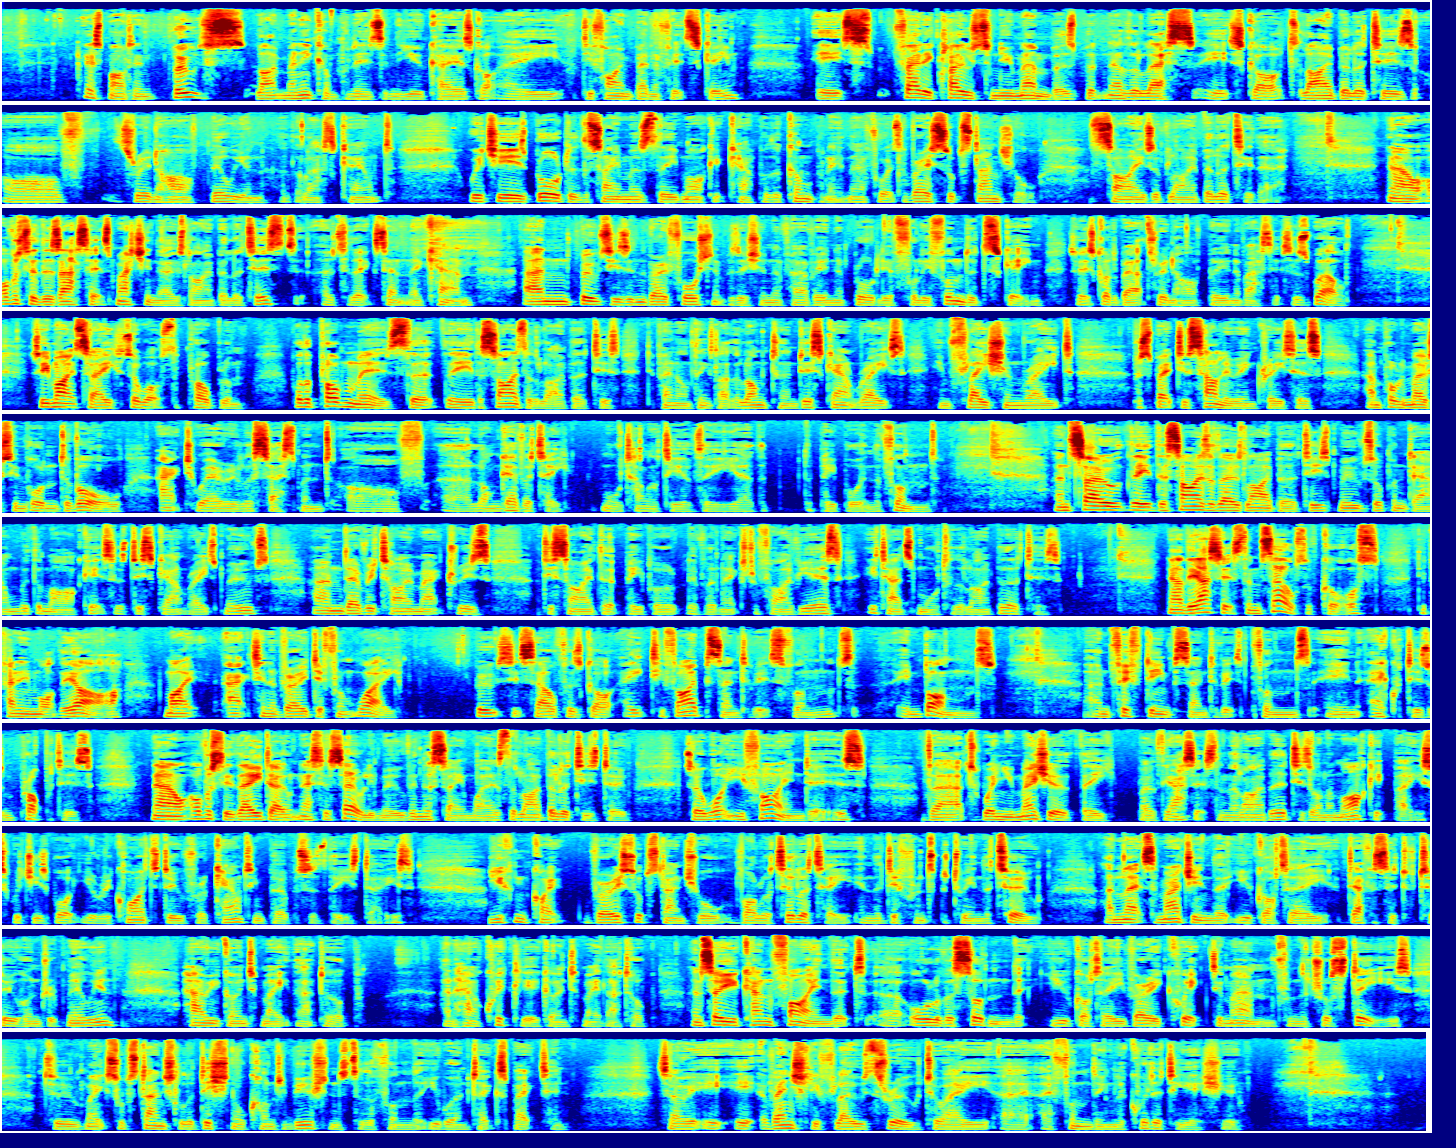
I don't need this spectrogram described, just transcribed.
Yes, Martin. Boots, like many companies in the UK, has got a defined benefit scheme. It's fairly close to new members, but nevertheless, it's got liabilities of three and a half billion at the last count, which is broadly the same as the market cap of the company, and therefore it's a very substantial size of liability there. Now, obviously, there's assets matching those liabilities uh, to the extent they can, and Boots is in the very fortunate position of having a broadly a fully funded scheme, so it's got about three and a half billion of assets as well. So you might say, so what's the problem? Well, the problem is that the, the size of the liabilities depend on things like the long term discount rates, inflation rate, prospective salary increases, and probably most important of all, actuarial assessment of uh, longevity, mortality of the, uh, the, the people in the fund. And so the, the size of those liabilities moves up and down with the markets as discount rates moves. And every time actuaries decide that people live an extra five years, it adds more to the liabilities. Now, the assets themselves, of course, depending on what they are, might act in a very different way. Boots itself has got 85% of its funds in bonds and 15% of its funds in equities and properties. Now, obviously, they don't necessarily move in the same way as the liabilities do. So, what you find is that when you measure the both the assets and the liabilities on a market base, which is what you're required to do for accounting purposes these days, you can quite very substantial volatility in the difference between the two. And let's imagine that you've got a deficit of 200 million. How are you going to make that up? and how quickly you're going to make that up. And so you can find that uh, all of a sudden that you've got a very quick demand from the trustees to make substantial additional contributions to the fund that you weren't expecting. So it, it eventually flows through to a, a, a funding liquidity issue.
